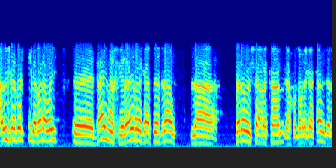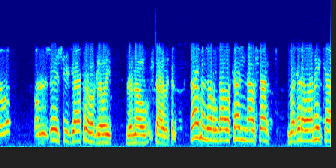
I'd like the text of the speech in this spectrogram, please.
ئەویش لەبەرتی لەبەر ئەوەی دایمان خێرای ڕێگا پێدرا و لە دەرەوەی شارەکان یاخود لە ڕێگاکان دەنەوە بەڕژەیەکی زیاترە وەک لەوەی لە ناو شارتن دامە لە ڕووداوەکانی ناو شار مەگەر ئەوانەی کە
